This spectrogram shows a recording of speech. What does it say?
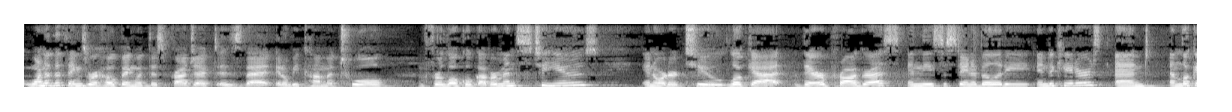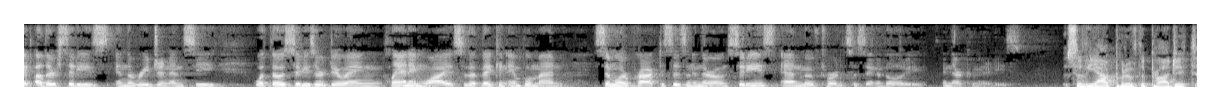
One of the things we're hoping with this project is that it'll become a tool for local governments to use in order to look at their progress in these sustainability indicators and, and look at other cities in the region and see what those cities are doing planning wise so that they can implement similar practices in their own cities and move towards sustainability in their communities. So the output of the project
